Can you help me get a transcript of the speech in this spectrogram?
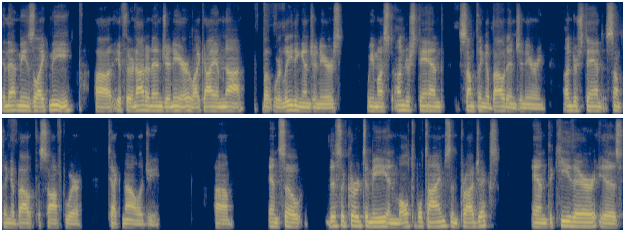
And that means, like me, uh, if they're not an engineer, like I am not, but we're leading engineers, we must understand something about engineering, understand something about the software technology. Um, and so this occurred to me in multiple times in projects. And the key there is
